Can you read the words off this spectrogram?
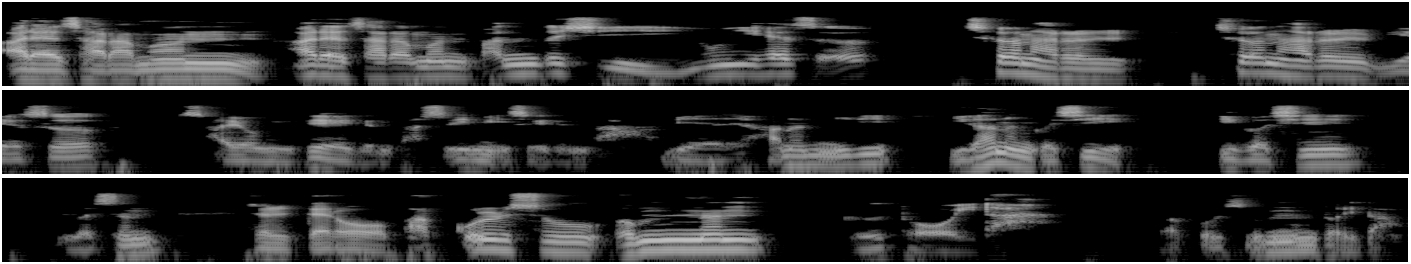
아래 사람은 아래 사람은 반드시 유의해서 천하를 천하를 위해서 사용이 되어야 된다. 쓰임이 있어야 된다. 예, 하는 일이 일하는 것이 이것이 이것은 절대로 바꿀 수 없는 그 도이다. 바꿀 수 없는 도이다.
